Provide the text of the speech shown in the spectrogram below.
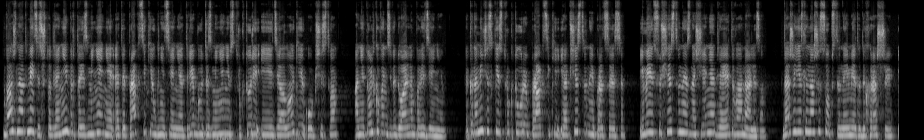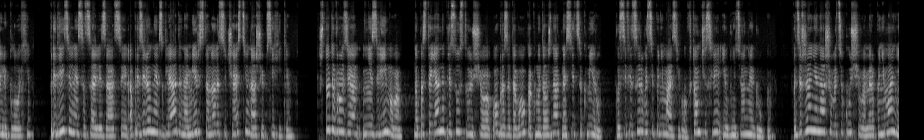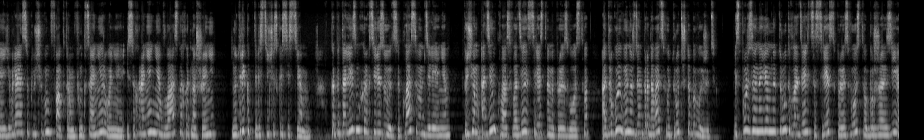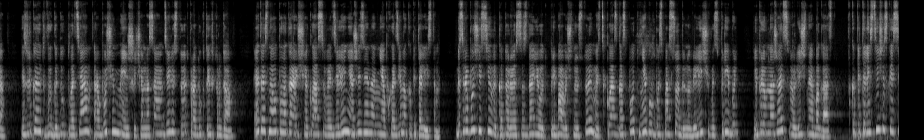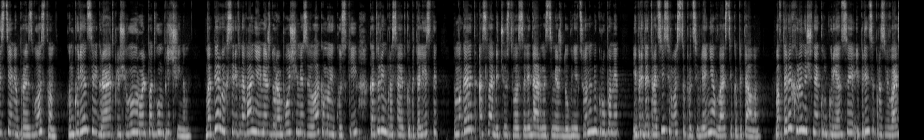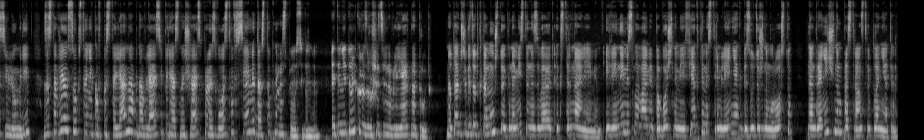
Важно отметить, что для Ниберта изменение этой практики угнетения требует изменений в структуре и идеологии общества, а не только в индивидуальном поведении – Экономические структуры, практики и общественные процессы имеют существенное значение для этого анализа. Даже если наши собственные методы хороши или плохи, при длительной социализации определенные взгляды на мир становятся частью нашей психики. Что-то вроде незримого, но постоянно присутствующего образа того, как мы должны относиться к миру, классифицировать и понимать его, в том числе и угнетенные группы. Поддержание нашего текущего миропонимания является ключевым фактором функционирования и сохранения властных отношений внутри капиталистической системы. Капитализм характеризуется классовым делением, причем один класс владеет средствами производства, а другой вынужден продавать свой труд, чтобы выжить. Используя наемный труд, владельцы средств производства буржуазия извлекают выгоду, платя рабочим меньше, чем на самом деле стоят продукты их труда. Это основополагающее классовое деление жизненно необходимо капиталистам – без рабочей силы, которая создает прибавочную стоимость, класс господ не был бы способен увеличивать прибыль и приумножать свое личное богатство. В капиталистической системе производства конкуренция играет ключевую роль по двум причинам. Во-первых, соревнования между рабочими за лакомые куски, которые им бросают капиталисты, помогает ослабить чувство солидарности между угнетенными группами и предотвратить рост сопротивления власти капитала. Во-вторых, рыночная конкуренция и принцип «развивайся или умри» заставляют собственников постоянно обновлять и переоснащать производство всеми доступными способами. Это не только разрушительно влияет на труд, но также ведет к тому, что экономисты называют экстерналиями, или иными словами, побочными эффектами стремления к безудержному росту на ограниченном пространстве планеты.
